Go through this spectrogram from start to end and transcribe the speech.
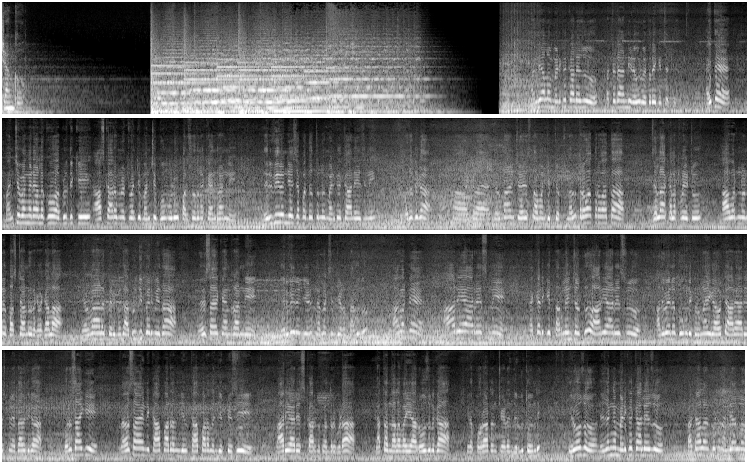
jungle. Nandyal medical college కట్టడాన్ని ఎవరు వ్యతిరేకించట్లేదు అయితే మంచి వంగడాలకు అభివృద్ధికి ఆస్కారం ఉన్నటువంటి మంచి భూములు పరిశోధన కేంద్రాన్ని నిర్వీర్యం చేసే పద్ధతుల్లో మెడికల్ కాలేజీని మొదటగా ఇక్కడ నిర్మాణం చేస్తామని చెప్పి చెప్తున్నారు తర్వాత తర్వాత జిల్లా కలెక్టరేటు ఆవరణలోనే బస్ స్టాండ్ రకరకాల నిర్మాణాల పేరు మీద అభివృద్ధి పేరు మీద వ్యవసాయ కేంద్రాన్ని నిర్వీర్యం చేయడం నిర్లక్ష్యం చేయడం తగదు. కాబట్టి ఆర్ఏఆర్ఎస్ని ఎక్కడికి తరలించొద్దు. ఆర్ఏఆర్ఎస్ అనువైన భూములు ఇక్కడ ఉన్నాయి కాబట్టి ఆర్ఏఆర్ఎస్ను యథావిధిగా కొనసాగి వ్యవసాయాన్ని కాపాడాలని చెప్పి కాపాడాలని చెప్పేసి ఆర్ఏఆర్ఎస్ కార్మికులందరూ కూడా గత నలభై ఆరు రోజులుగా ఇక్కడ పోరాటం చేయడం జరుగుతుంది. ఈరోజు నిజంగా మెడికల్ కాలేజు కట్టాలనుకుంటే నంద్యాలలో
